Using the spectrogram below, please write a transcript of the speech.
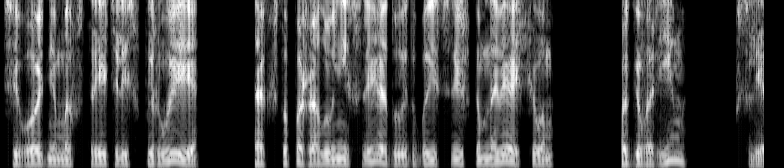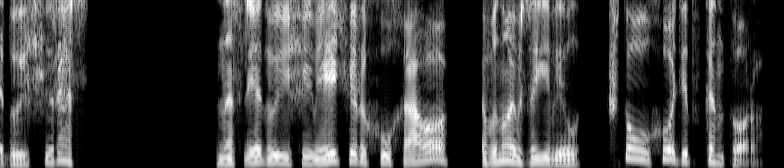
«Сегодня мы встретились впервые, так что, пожалуй, не следует быть слишком навязчивым. Поговорим в следующий раз». На следующий вечер Хухао вновь заявил, что уходит в контору.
